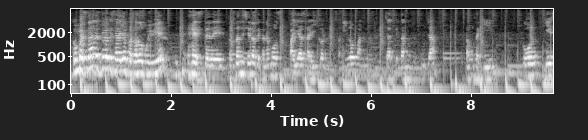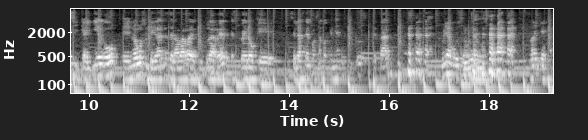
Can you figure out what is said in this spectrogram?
¿Cómo están? Espero que se hayan pasado muy bien. Este, nos están diciendo que tenemos fallas ahí con el sonido. Chat qué tal nos escucha. Estamos aquí con Jessica y Diego, eh, nuevos integrantes de la barra de Cultura Red. Espero que se la estén pasando genial, chicos. ¿Qué tal? Muy a gusto, muy a gusto. No hay queja.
